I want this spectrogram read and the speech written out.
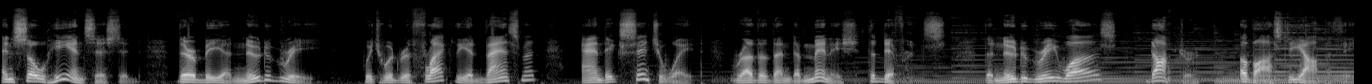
and so he insisted there be a new degree which would reflect the advancement and accentuate rather than diminish the difference. The new degree was Doctor of Osteopathy.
